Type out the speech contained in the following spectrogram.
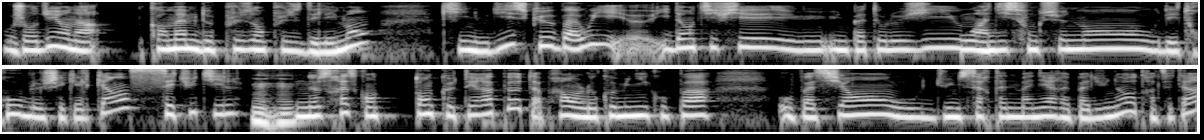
Aujourd'hui, on a quand même de plus en plus d'éléments qui nous disent que, bah oui, euh, identifier une pathologie ou un dysfonctionnement ou des troubles chez quelqu'un, c'est utile, mhm. ne serait-ce qu'en tant que thérapeute. Après, on le communique ou pas aux patients ou d'une certaine manière et pas d'une autre, etc.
